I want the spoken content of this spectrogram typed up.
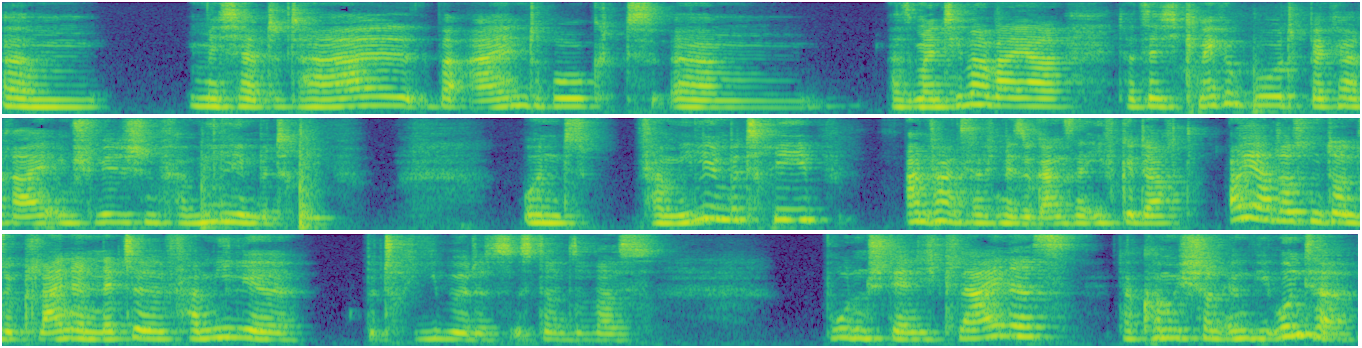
Ähm, mich hat total beeindruckt, ähm, also mein Thema war ja tatsächlich Knäckebrot, Bäckerei im schwedischen Familienbetrieb. Und Familienbetrieb, anfangs habe ich mir so ganz naiv gedacht, oh ja, das sind dann so kleine, nette Familienbetriebe, das ist dann sowas bodenständig Kleines, da komme ich schon irgendwie unter.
